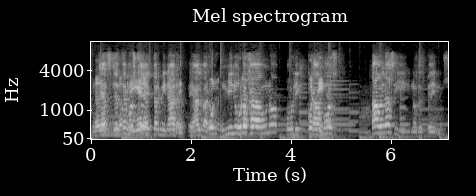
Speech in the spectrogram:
No, ya de- ya no tenemos creyeron- que terminar, Sí. eh, Álvaro. Un- Un, minuto cada sola- uno, publicamos tablas y nos despedimos.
